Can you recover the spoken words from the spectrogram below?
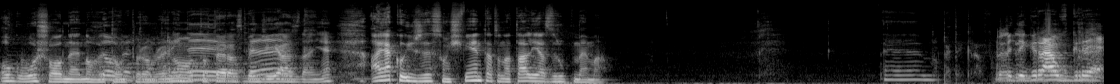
ogłoszone nowe, Nowe Tomb Tomb Raider. No to teraz tak. będzie jazda, nie? A jako iż że są święta, to Natalia zrób mema. Em, Będę grał. Będę grał w grę.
